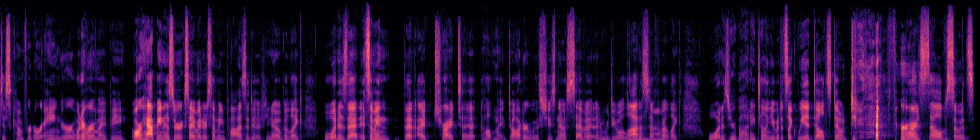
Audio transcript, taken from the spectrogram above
discomfort or anger or whatever it might be, or happiness or excitement or something positive, you know, but like, what is that? It's something that I try to help my daughter with. She's now seven and we do a lot of stuff no. about like, what is your body telling you? But it's like, we adults don't do that for ourselves. So it's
